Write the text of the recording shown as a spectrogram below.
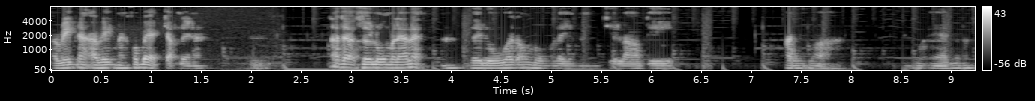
อเล็กนะอเล็กนะเขาแบกจัดเลยนะน่าจะเคยลงมาแล้วแหละเลยรู้ว่าต้องลงอะไรยังไงเจลาวตีพันกว่าเป็นตัวแอร์ด้วยนะ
